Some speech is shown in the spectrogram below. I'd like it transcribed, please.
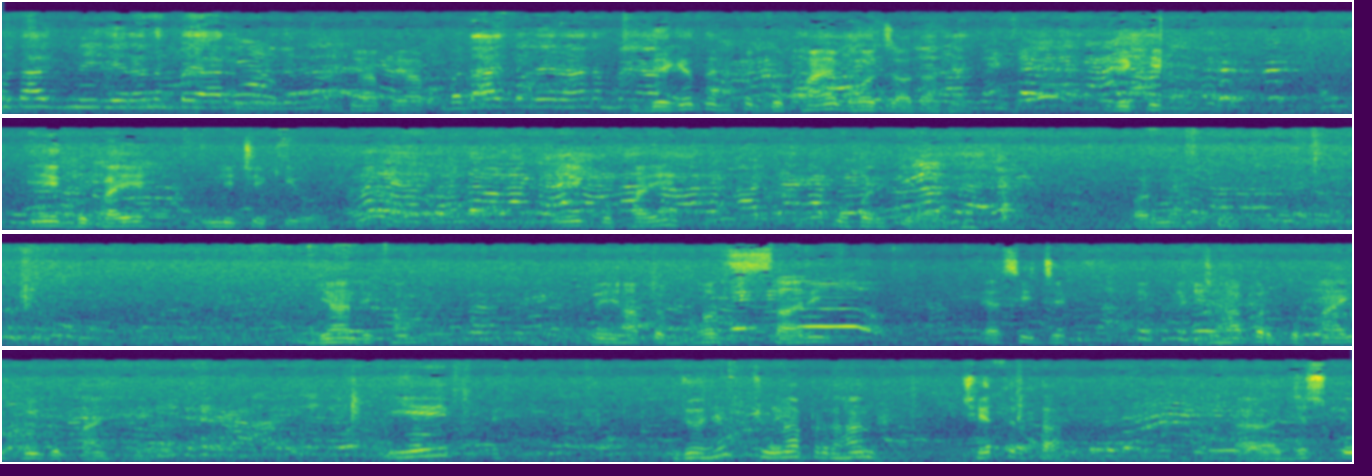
बता नहीं दे रहा नब्बे यार यहाँ पे आप बताए तो दे रहा नब्बे देखें तो यहाँ पे गुफाएँ बहुत ज़्यादा हैं। देखिए एक गुफाएँ नीचे की ओर एक गुफाएँ ऊपर की ओर है। और मैं आपको यहाँ दिखाऊँ तो यहाँ पे बहुत सारी ऐसी जगह जहाँ पर गुफाएँ ही गुफाएँ हैं। ये जो है चूना प्रधान क्षेत्र था जिसको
